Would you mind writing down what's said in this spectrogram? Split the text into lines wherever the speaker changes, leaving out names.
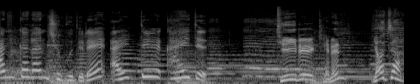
깐깐한 주부들의 알뜰 가이드.
뒤를 캐는 여자.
